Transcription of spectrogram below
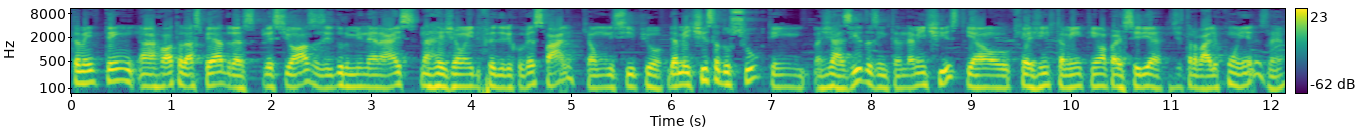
Também tem a Rota das Pedras Preciosas e dos Minerais na região aí de Frederico Westphalen, que é um município da Ametista do Sul, tem jazidas então da Ametista, que é o que a gente também tem uma parceria de trabalho com eles, né,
